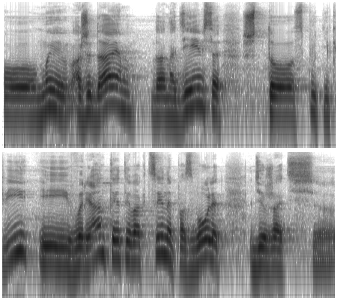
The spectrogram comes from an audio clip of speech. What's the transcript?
Мы ожидаем, да, надеемся, что Спутник V и варианты этой вакцины позволят держать, э,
